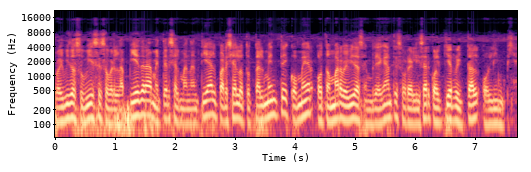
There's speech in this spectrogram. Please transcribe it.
Prohibido subirse sobre la piedra, meterse al manantial, parcial o totalmente, comer o tomar bebidas embriagantes o realizar cualquier ritual o limpia.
